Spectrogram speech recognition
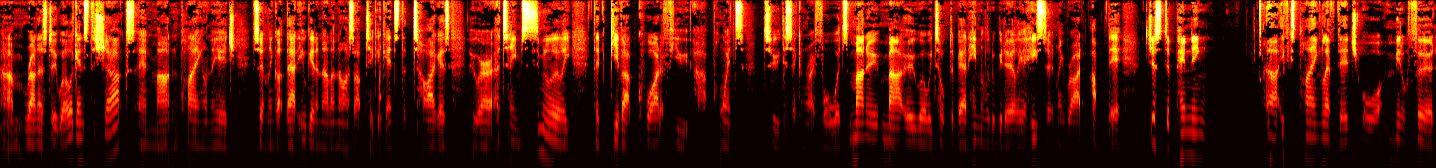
um, runners do well against the Sharks, and Martin playing on the edge certainly got that. He'll get another nice uptick against the Tigers, who are a team similarly that give up quite a few uh, points to the second row forwards. Manu Ma'u, well, we talked about him a little bit earlier. He's certainly right up there. Just depending uh, if he's playing left edge or middle third,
